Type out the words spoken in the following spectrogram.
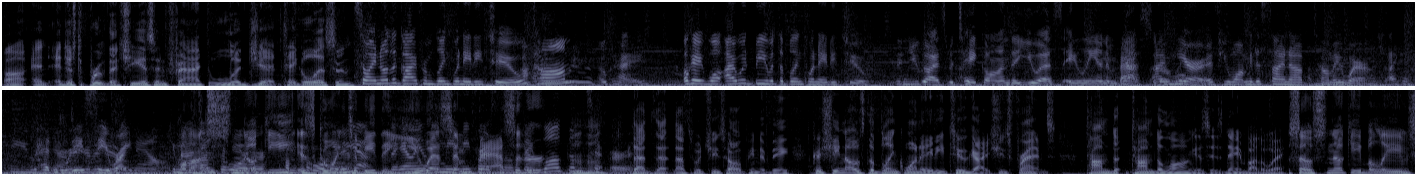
Uh, and, and just to prove that she is, in fact, legit, take a listen. So I know the guy from Blink 182, Uh-huh. Tom. okay. Okay, well I would be with the Blink 182. Then you guys would take on the U.S. alien Yes, ambassador. I'm role. here. If you want me to sign up, tell me oh where. I can see you heading to D.C. right now. Can Hold on, imagine? Snooki is going to be the, The U.S. meet me first and they'll ambassador. Welcome to mm-hmm. Earth. That, that that's what she's hoping to be because she knows the Blink 182 guy. She's friends. Tom De, Tom DeLonge is his name, by the way. So Snooki believes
